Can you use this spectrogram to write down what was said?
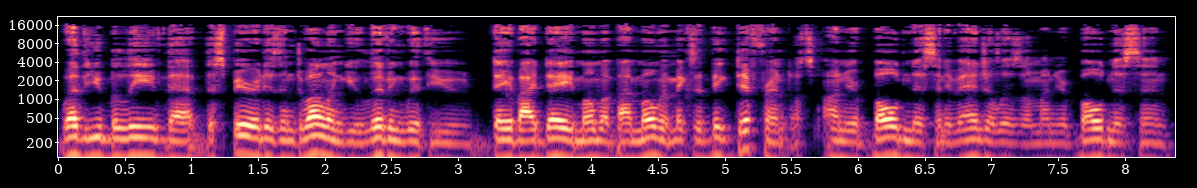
Whether you believe that the Spirit is indwelling you, living with you day by day, moment by moment, makes a big difference on your boldness in evangelism, on your boldness in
